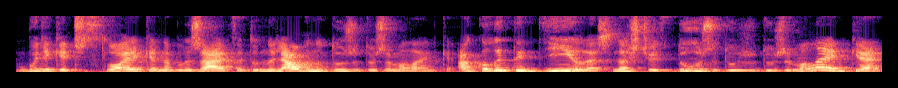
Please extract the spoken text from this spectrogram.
будь-яке число, яке наближається до нуля, воно дуже-дуже маленьке. А коли ти ділиш на щось дуже-дуже дуже маленьке,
